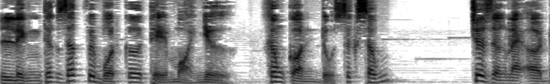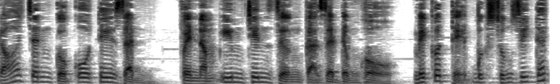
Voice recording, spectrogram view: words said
Linh thức giấc với một cơ thể mỏi nhừ, không còn đủ sức sống. Chưa dừng lại ở đó chân của cô tê dần, phải nằm im trên giường cả giờ đồng hồ mới có thể bước xuống dưới đất.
